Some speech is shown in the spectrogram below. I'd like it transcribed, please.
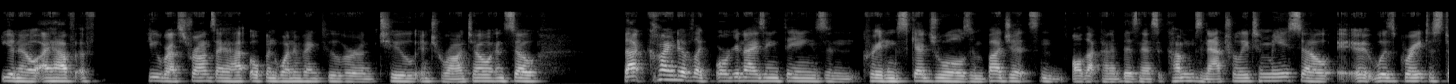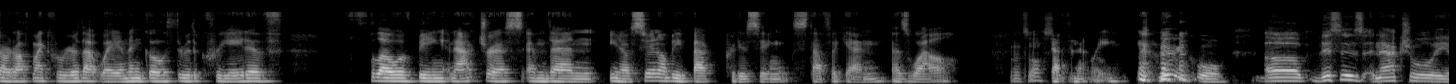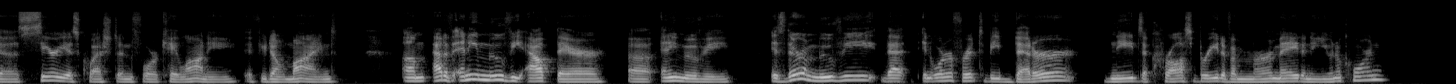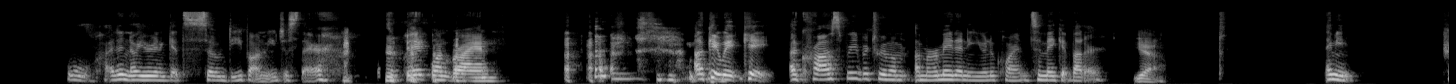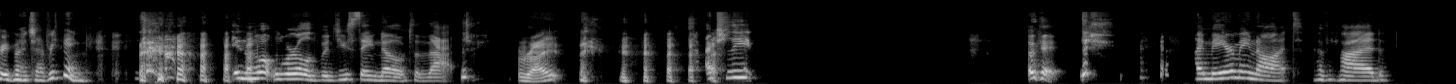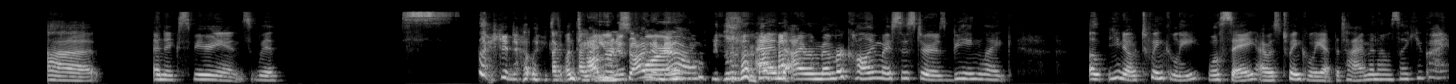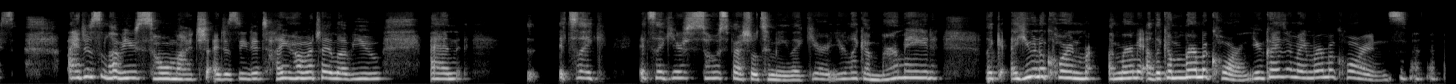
you know, I have a few restaurants. I opened one in Vancouver and two in Toronto. And so that kind of like organizing things and creating schedules and budgets and all that kind of business, it comes naturally to me. So it was great to start off my career that way and then go through the creative flow of being an actress. And then, you know, soon I'll be back producing stuff again as well. That's awesome. Definitely. Very cool. Uh, this is an actually a serious question for Keilani, if you don't mind. Um, out of any movie out there, uh, any movie, is there a movie that, in order for it to be better, needs a crossbreed of a mermaid and a unicorn? Oh, I didn't know you were gonna get so deep on me just there. It's a big one, Bryan. Okay, wait, Kate. A crossbreed between a, a mermaid and a unicorn to make it better. Yeah. I mean, pretty much everything. In what world would you say no to that? Right? Actually, okay. I may or may not have had uh an experience with psychedelics A, one a. I'm excited unicorn. now. And I remember calling my sisters being like, uh, you know, twinkly, we'll say. I was twinkly at the time. And I was like, you guys, I just love you so much. I just need to tell you how much I love you. And it's like, it's like you're so special to me. Like you're you're like a mermaid, like a unicorn, a mermaid, uh, like a mermicorn. You guys are my mermicorns.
